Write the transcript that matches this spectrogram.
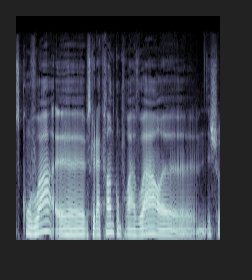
ce qu'on voit, euh, parce que la crainte qu'on pourra avoir, euh, je-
